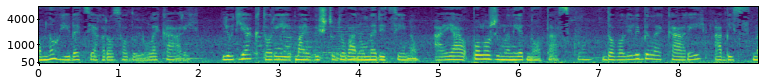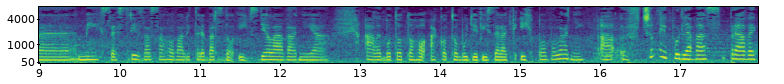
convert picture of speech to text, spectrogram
o mnohých veciach rozhodujú lekári ľudia, ktorí majú vyštudovanú medicínu. A ja položím len jednu otázku. Dovolili by lekári, aby sme my, sestry, zasahovali treba do ich vzdelávania alebo do toho, ako to bude vyzerať v ich povolaní? A v čom je podľa vás práve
